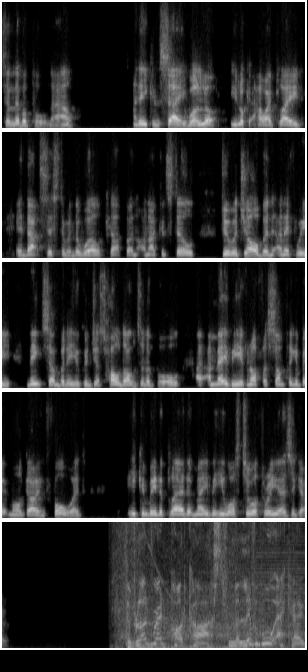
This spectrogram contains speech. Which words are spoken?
to Liverpool now and he can say, well, look, you look at how I played in that system in the World Cup, and, and I can still do a job. And, and if we need somebody who can just hold on to the ball and maybe even offer something a bit more going forward, he can be the player that maybe he was two or three years ago. The Blood Red Podcast from the Liverpool Echo.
